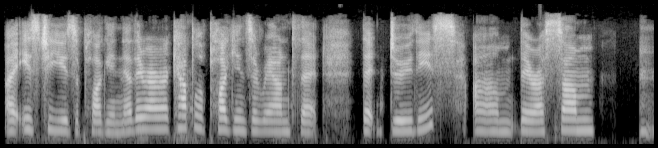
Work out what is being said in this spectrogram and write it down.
uh, is to use a plugin. Now there are a couple of plugins around that that do this. Um, there are some.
